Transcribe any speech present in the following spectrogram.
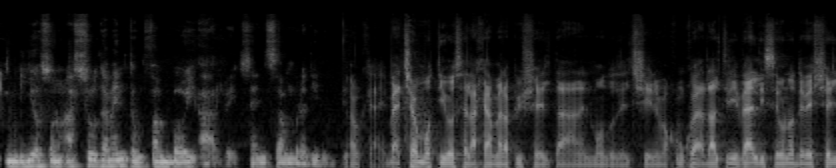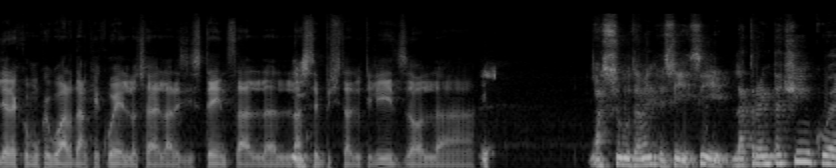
Quindi io sono assolutamente un fanboy Harry, senza ombra di dubbio. Ok, beh c'è un motivo se è la camera più scelta nel mondo del cinema. Comunque ad alti livelli se uno deve scegliere comunque guarda anche quello, cioè la resistenza, l- la semplicità di utilizzo. La... Sì. Assolutamente sì, sì. La 35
